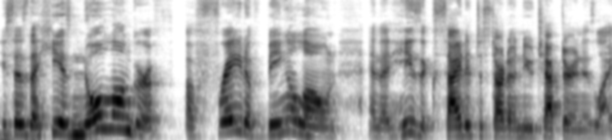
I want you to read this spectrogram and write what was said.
He says that he is no longer af- afraid of being alone and that he's excited to start a new chapter in his life.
